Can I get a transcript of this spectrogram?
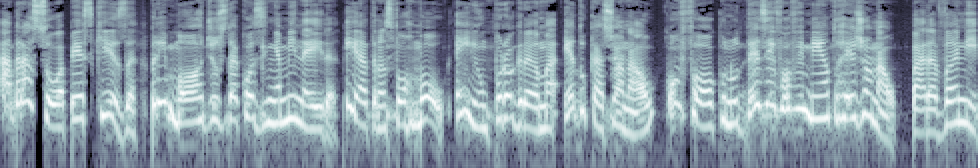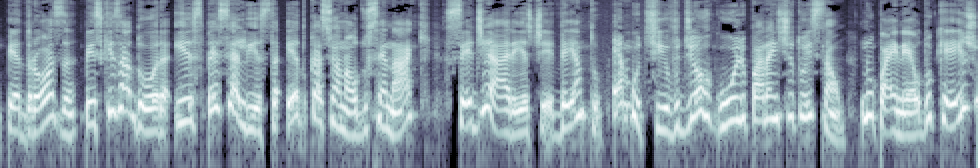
abraçou a pesquisa Primórdios da Cozinha Mineira e a transformou em um programa educacional com foco no desenvolvimento regional. Para Vani Pedrosa, pesquisadora e especialista educacional do SENAC, sediar este evento é motivo de orgulho para a instituição. No painel do queijo,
